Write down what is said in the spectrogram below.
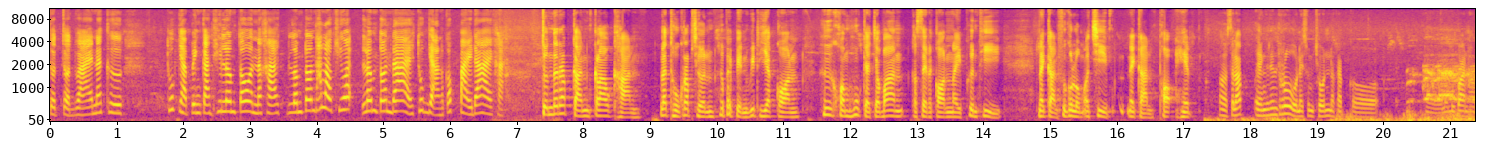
จดจดไว้นะคือ ทุกอย่างเป็นการที่เริ่มต้นนะคะ เริ่มต้นถ้าเราคิดว่าเริ่มต้นได้ ทุกอย่างเราก็ไปได้ค่ะ จนได้รับการกล่าวขานและถูกรับเชิญให้ไปเป็นวิทยากรให้ความรู้แก่ชาวบ้านเกษตรกรในพื้นที่ ในการฝึกอบรมอาชีพในการเพาะเห็ดสำหรับแหล่งเรียนรู้ในชุมชนนะครับ ก็ในหมู่บ้านเฮา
